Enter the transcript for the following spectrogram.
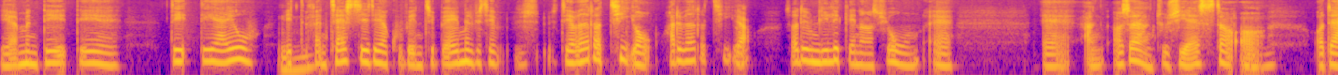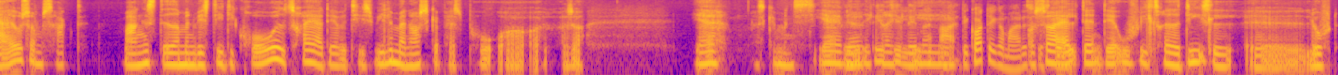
Ja, men det, det, det, det er jo mm-hmm. et fantastisk det at kunne vende tilbage. Men hvis det, hvis det har været der 10 år, har det været der 10 Ja. år, så er det jo en lille generation af, af også af entusiaster, og, mm. og der er jo som sagt mange steder, men hvis det er de krogede træer der ved Tisvilde, man også skal passe på, og, og altså, ja, hvad skal man sige, ja, jeg ved Ja, ikke det er et rigtig. dilemma. Nej, det er godt, det ikke er mig, der Og så stemme. alt den der ufiltrerede dieselluft, øh, luft,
